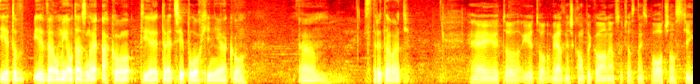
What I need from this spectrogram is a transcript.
je to je veľmi otázne, ako tie trecie plochy nejako um, stretávať. Hej, je to, je to viac než komplikované v súčasnej spoločnosti.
